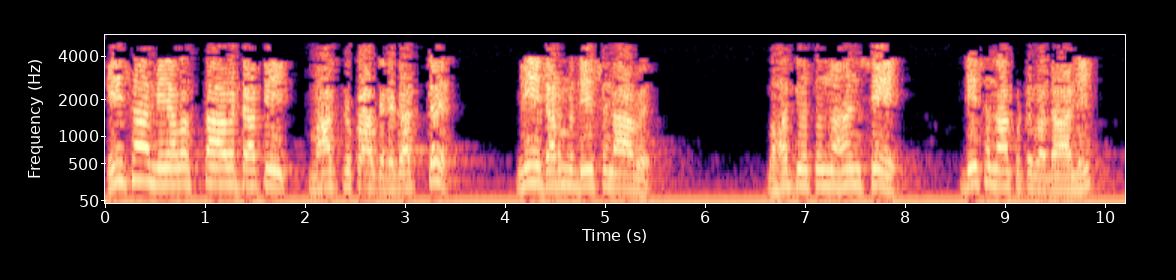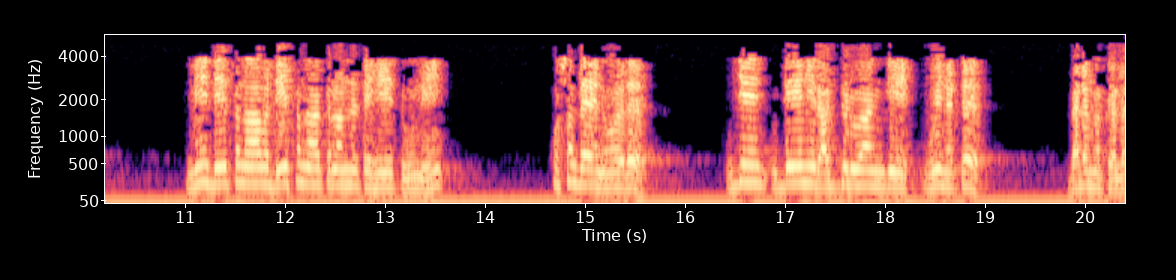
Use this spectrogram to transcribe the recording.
ඒ නිසා මේ අවස්ථාවට අපි මාතෘකා කරගත්ත මේ ධර්ම දේශනාව භාග්‍යවතුන් වහන්සේ දේශනා කොට වදාළේ මේ දේශනාව දේශනා කරන්නට හේතු උනේ කොසඹෑ නුවර උදේනි රජුරුවන්ගේ උයනට වැඩම කළ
